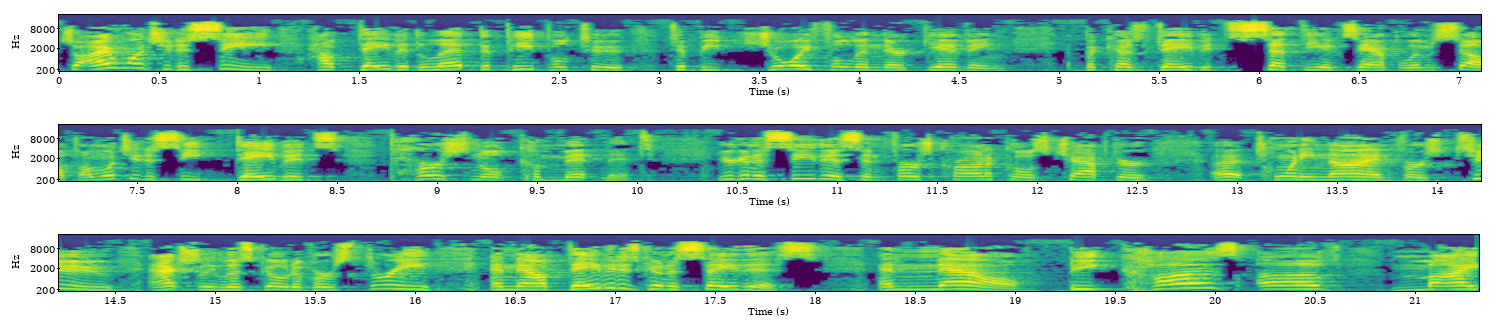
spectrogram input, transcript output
So I want you to see how David led the people to, to be joyful in their giving because David set the example himself. I want you to see David's personal commitment. You're going to see this in First Chronicles chapter uh, 29, verse 2. Actually, let's go to verse 3. And now David is going to say this. And now, because of my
